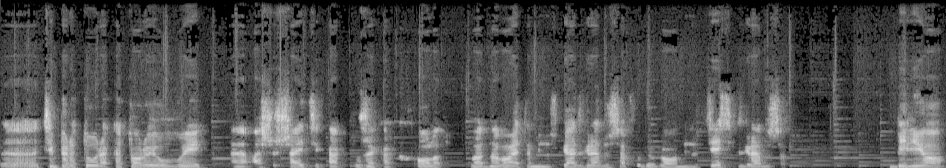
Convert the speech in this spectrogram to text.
э, температура, которую вы э, ощущаете как, уже как холод. У одного это минус 5 градусов, у другого минус 10 градусов. Белье,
